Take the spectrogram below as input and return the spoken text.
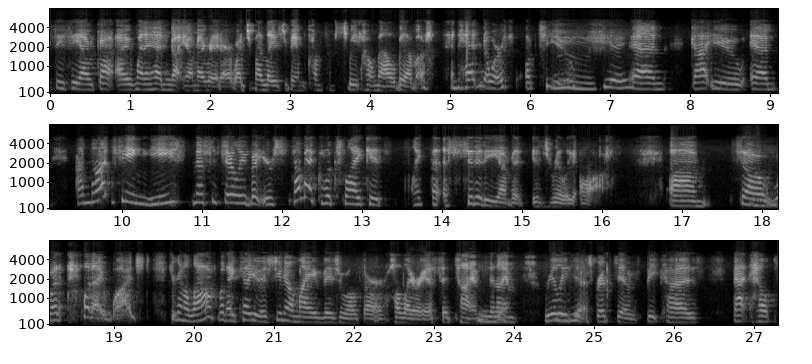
Cece, I got I went ahead and got you on my radar. Watched my laser beam come from Sweet Home, Alabama, and head north up to you, mm, and got you. And I'm not seeing yeast necessarily, but your stomach looks like it's like the acidity of it is really off. Um, so mm. what what I watched, you're going to laugh when I tell you this. You know, my visuals are hilarious at times, yeah. and I'm really yeah. descriptive because that helps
